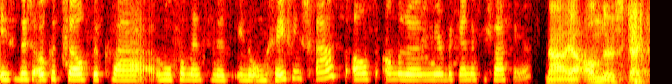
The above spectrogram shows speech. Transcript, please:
Is het dus ook hetzelfde qua hoeveel mensen het in de omgeving schaadt als andere meer bekende verslavingen? Nou ja, anders. Kijk,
